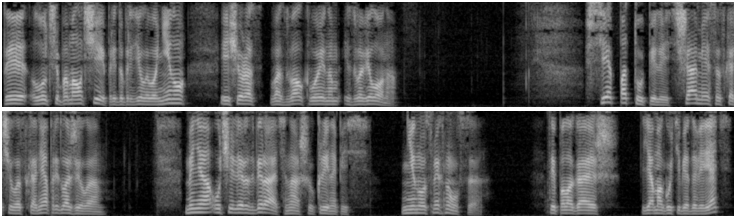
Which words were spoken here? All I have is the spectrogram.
«Ты лучше помолчи», — предупредил его Нину и еще раз возвал к воинам из Вавилона. Все потупились. Шами соскочила с коня, предложила. «Меня учили разбирать нашу клинопись. Нина усмехнулся. «Ты полагаешь, я могу тебе доверять?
